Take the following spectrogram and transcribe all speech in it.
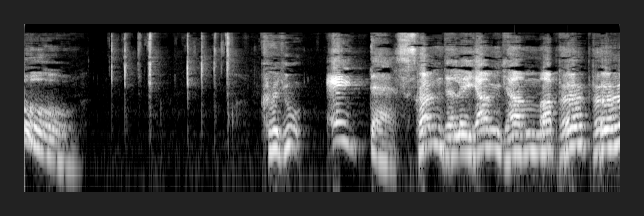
Ooh! Girl, you ate that. Scrum yum yum, a purr purr.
